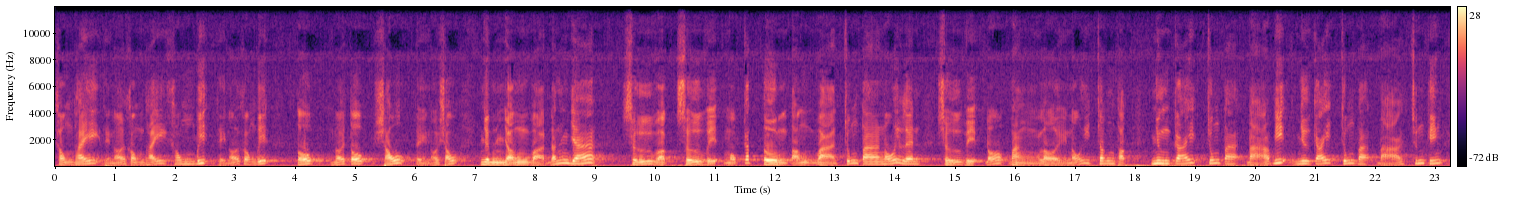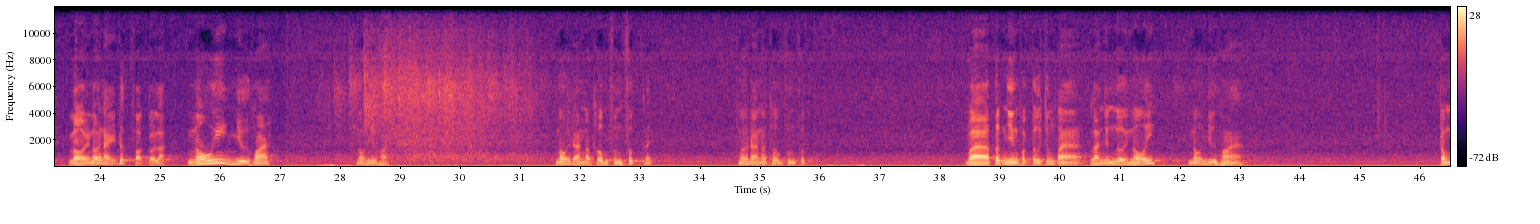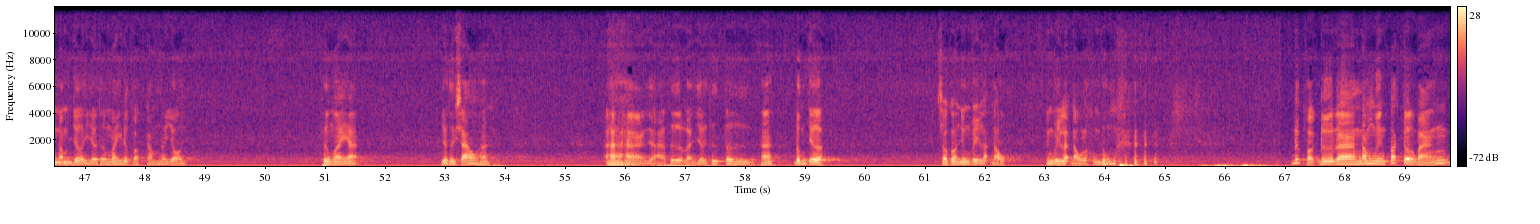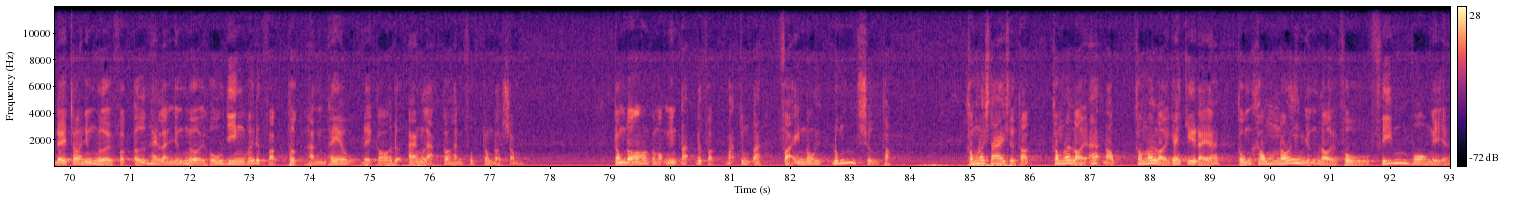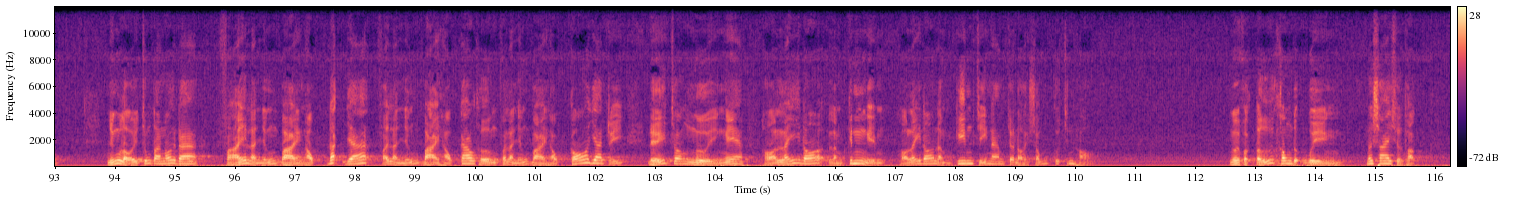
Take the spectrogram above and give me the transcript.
không thấy thì nói không thấy, không biết thì nói không biết, tốt nói tốt, xấu thì nói xấu. Nhìn nhận và đánh giá sự vật, sự việc một cách tường tận và chúng ta nói lên sự việc đó bằng lời nói chân thật. Nhưng cái chúng ta đã biết như cái chúng ta đã chứng kiến. Lời nói này đức phật gọi là nói như hoa nói như hoa. Nói ra nó thơm phương phức đấy. Nói ra nó thơm phương phức. Và tất nhiên phật tử chúng ta là những người nói nói như hoa. Trong năm giới giới thứ mấy đức phật cấm nói dối? Thứ mấy à? Giới thứ sáu hả? À dạ thưa là giới thứ tư hả đúng chưa sao có những vị lắc đầu những vị lắc đầu là không đúng Đức Phật đưa ra năm nguyên tắc cơ bản để cho những người Phật tử hay là những người hữu duyên với Đức Phật thực hành theo để có được an lạc, có hạnh phúc trong đời sống. Trong đó có một nguyên tắc Đức Phật bắt chúng ta phải nói đúng sự thật. Không nói sai sự thật, không nói lời ác độc, không nói lời gây chia rẽ, cũng không nói những lời phù phiếm vô nghĩa. Những lời chúng ta nói ra phải là những bài học đắt giá phải là những bài học cao thượng phải là những bài học có giá trị để cho người nghe họ lấy đó làm kinh nghiệm họ lấy đó làm kim chỉ nam cho đời sống của chính họ người phật tử không được quyền nói sai sự thật,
